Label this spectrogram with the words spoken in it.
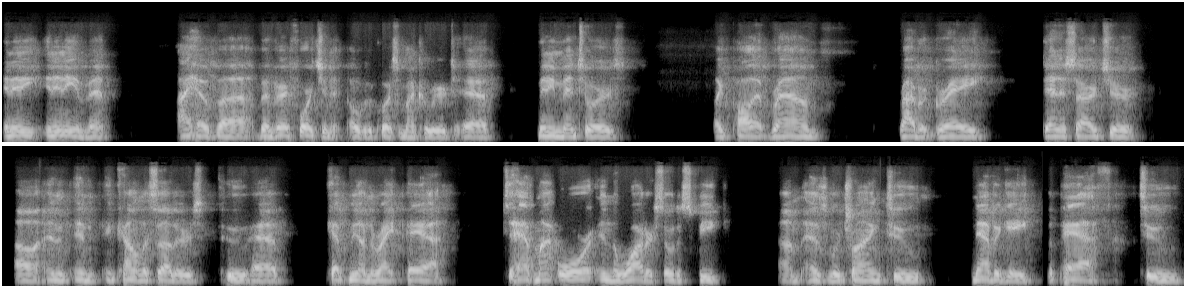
in any in any event, I have uh, been very fortunate over the course of my career to have many mentors like Paulette Brown, Robert Gray, Dennis Archer, uh, and, and, and countless others who have kept me on the right path to have my oar in the water, so to speak, um, as we're trying to navigate the path to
